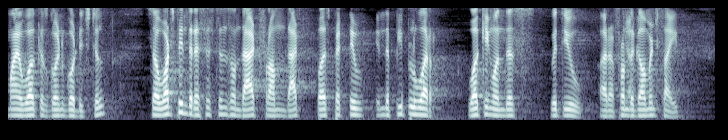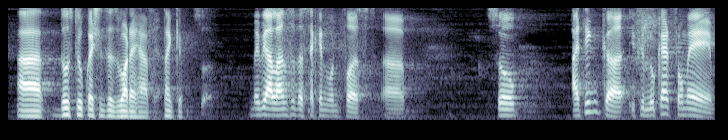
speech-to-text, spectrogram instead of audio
my work is going to go digital. So what's been the resistance on that from that perspective in the people who are working on this with you or from yeah. the government side? Uh, those two questions is what I have. Yeah. Thank you. So maybe I'll answer the second one first. Uh, so I think uh, if you look at from a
